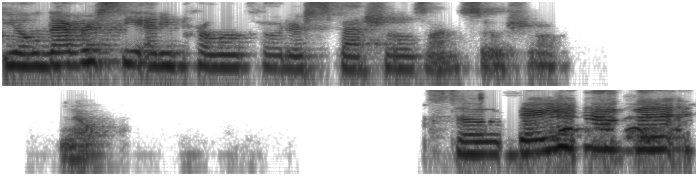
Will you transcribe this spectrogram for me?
You'll never see any promo code or specials on social. No. So there you have it.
